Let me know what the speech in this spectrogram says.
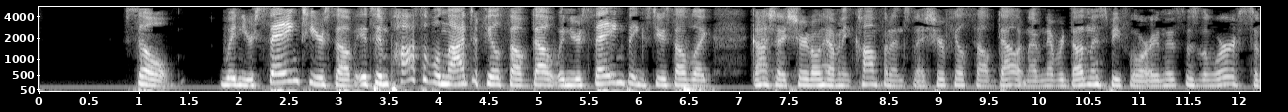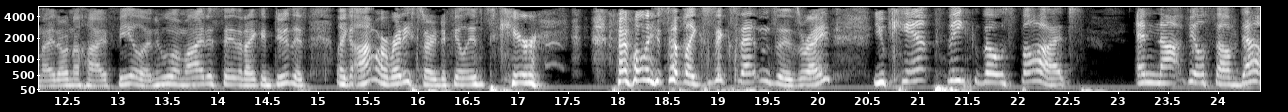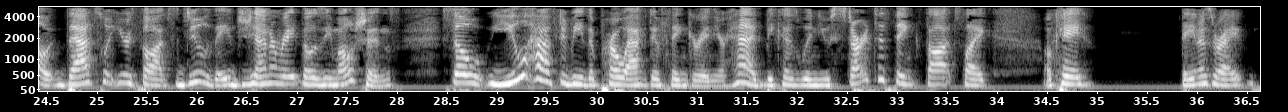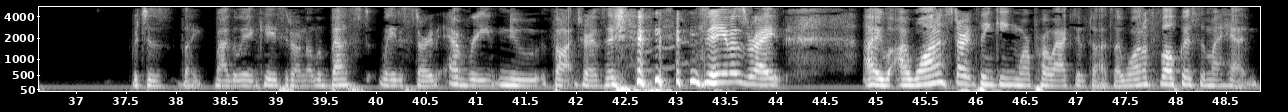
So when you're saying to yourself, it's impossible not to feel self doubt when you're saying things to yourself like, gosh, I sure don't have any confidence and I sure feel self doubt and I've never done this before and this is the worst and I don't know how I feel and who am I to say that I can do this? Like I'm already starting to feel insecure. I've only said like six sentences, right? You can't think those thoughts and not feel self doubt. That's what your thoughts do. They generate those emotions. So you have to be the proactive thinker in your head because when you start to think thoughts like, okay, Dana's right which is like, by the way, in case you don't know, the best way to start every new thought transition. Dana's right. I, I want to start thinking more proactive thoughts. I want to focus in my head.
